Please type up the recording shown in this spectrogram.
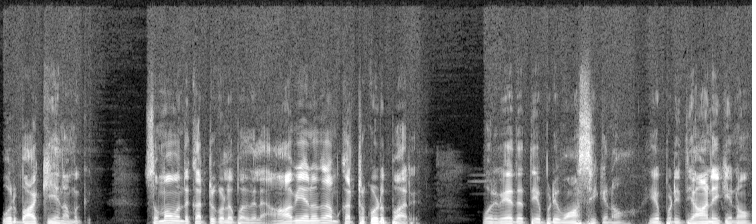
ஒரு பாக்கியம் நமக்கு. சும்மா வந்து கற்றுக்கொள்ள போகிறதில்ல ஆவியானது நம்ம கற்றுக் கொடுப்பார். ஒரு வேதத்தை எப்படி வாசிக்கணும் எப்படி தியானிக்கணும்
